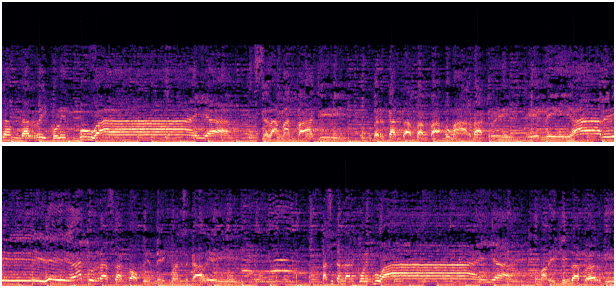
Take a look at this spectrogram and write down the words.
hitam dari kulit buaya. Selamat pagi berkata Bapak Umar Bakri. Ini hari aku rasa kopi nikmat sekali. Hitam dari kulit buaya. Mari kita pergi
